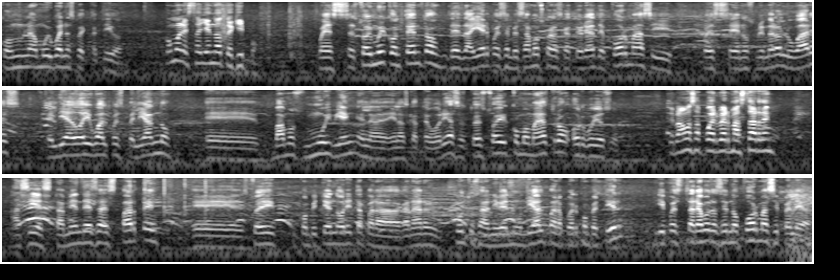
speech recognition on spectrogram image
con una muy buena expectativa. ¿Cómo le está yendo a tu equipo? Pues estoy muy contento. Desde ayer pues empezamos con las categorías de formas y pues en los primeros lugares. El día de hoy igual pues peleando. Eh, vamos muy bien en, la, en, las categorías. Entonces estoy como maestro orgulloso. ¿Te vamos a poder ver más tarde? Así es, también de esa es parte. Eh, estoy compitiendo ahorita para ganar puntos a nivel mundial para poder competir y pues estaremos haciendo formas y peleas.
